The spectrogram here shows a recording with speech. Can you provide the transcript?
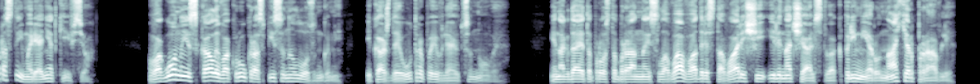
Простые марионетки и все. Вагоны и скалы вокруг расписаны лозунгами, и каждое утро появляются новые. Иногда это просто бранные слова в адрес товарищей или начальства, к примеру, «нахер правли».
